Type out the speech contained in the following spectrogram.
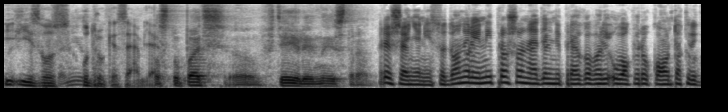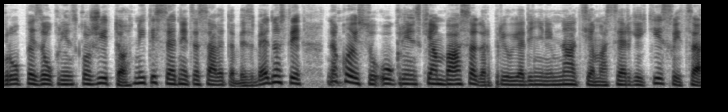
i izvoz u druge zemlje. E, Rešenje nisu doneli ni prošlonedeljni pregovori u okviru kontakt grupe za ukrajinsko žito, niti sednica Saveta bezbednosti na kojoj su ukrajinski ambasador pri Ujedinjenim nacijama Sergej Kislica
